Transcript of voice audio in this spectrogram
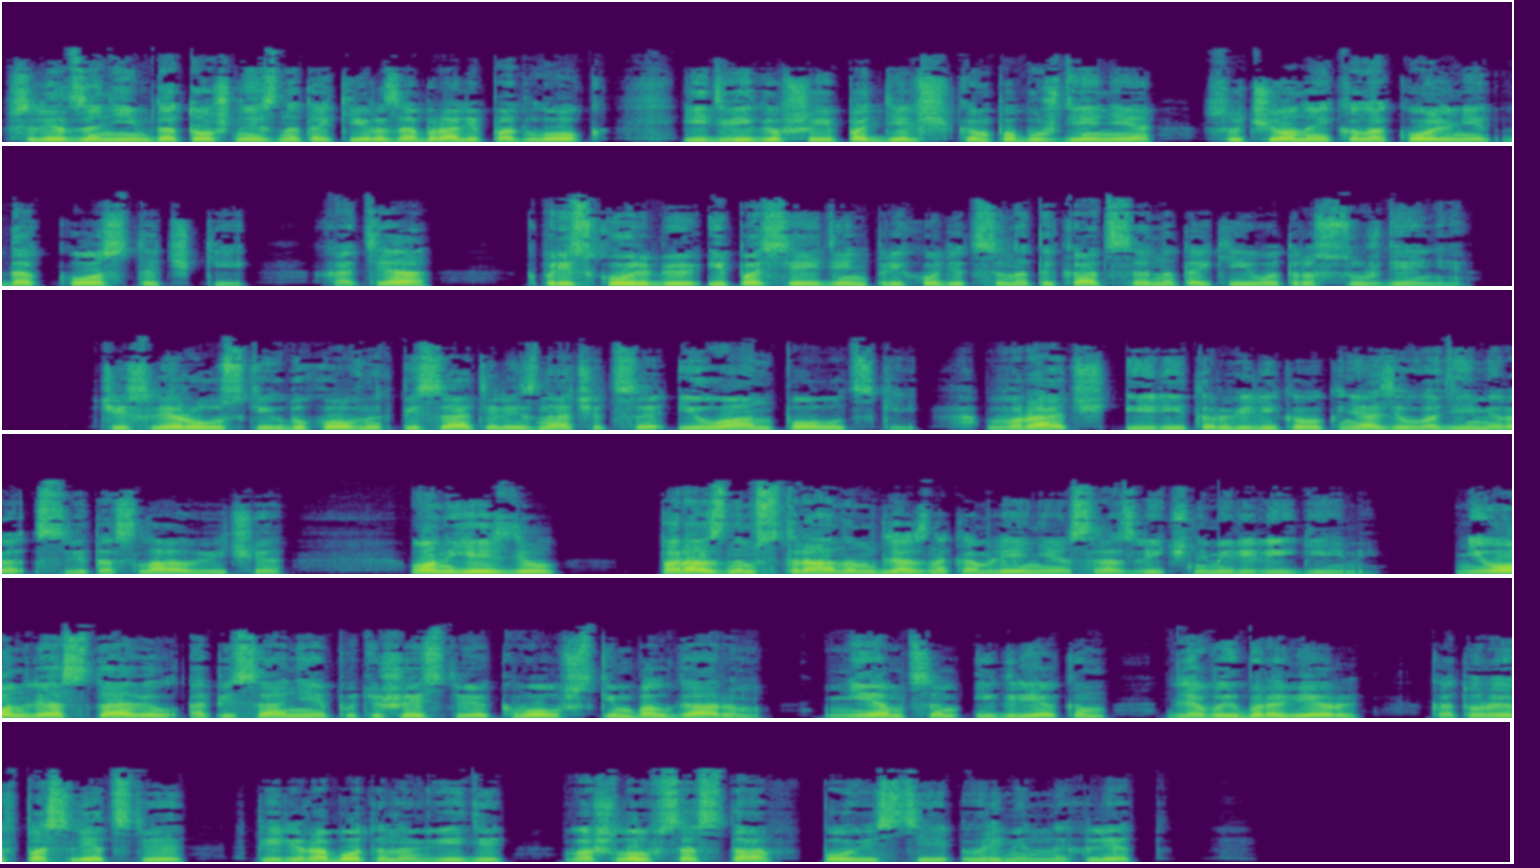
Вслед за ним дотошные знатоки разобрали подлог и двигавшие поддельщикам побуждения – с ученой колокольни до косточки, хотя к прискорбию и по сей день приходится натыкаться на такие вот рассуждения. В числе русских духовных писателей значится Иоанн Полоцкий, врач и ритор великого князя Владимира Святославовича. Он ездил по разным странам для ознакомления с различными религиями. Не он ли оставил описание путешествия к волжским болгарам, немцам и грекам для выбора веры, которое впоследствии в переработанном виде вошло в состав повести временных лет.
